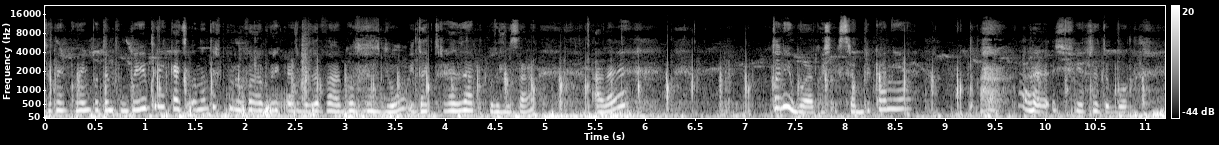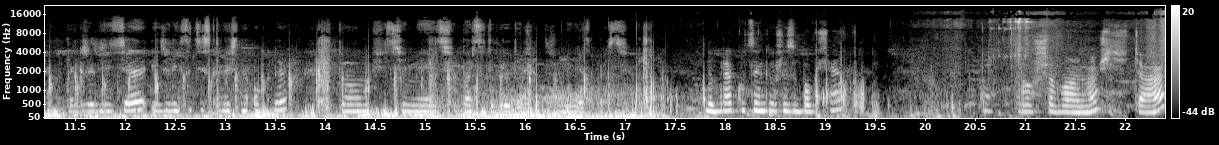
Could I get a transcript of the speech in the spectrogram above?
to ten koń potem próbuje brykać. Ona też próbowała brykać, wydawała go w dół i tak trochę zad podrzuca, ale to nie było jakoś ekstra brykanie, ale śmieszne to było. Także widzicie, jeżeli chcecie skakać na oklep, to musicie mieć bardzo dobry doświad, żeby nie spaść. Dobra, kucynka już jest w boksie. Proszę wolność, tak.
